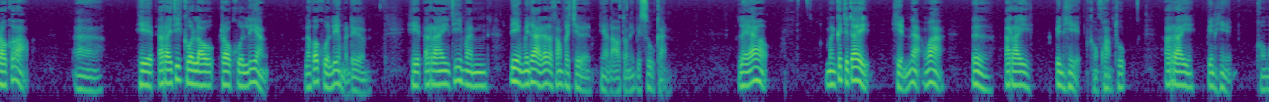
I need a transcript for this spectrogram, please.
เราก็เหตุอะไรที่ควรเราเราควรเลี่ยงเราก็ควรเลี่ยงเหมือนเดิม เหตุอะไรที่มันเลี่ยงไม่ได้แล้วเราต้องเผชิญเนี่ยเราเอาตรงนี้ไปสู้กัน แล้วมันก็จะได้เห็นน่ะว่า เออ อะไรเป็นเหตุของความทุกข์อะไรเป็นเหตุของ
